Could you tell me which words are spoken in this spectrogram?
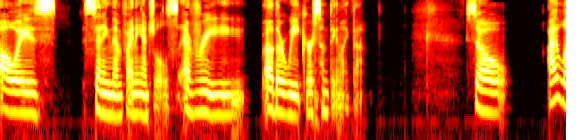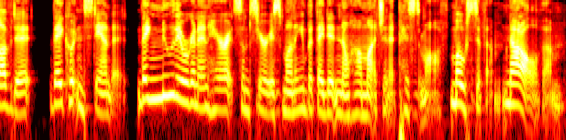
always sending them financials every other week or something like that. So I loved it. They couldn't stand it. They knew they were going to inherit some serious money, but they didn't know how much, and it pissed them off. Most of them, not all of them.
